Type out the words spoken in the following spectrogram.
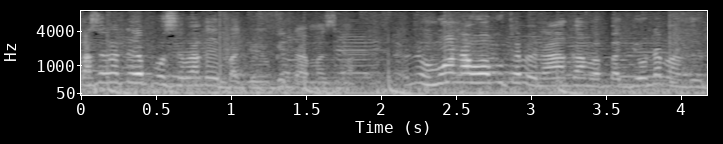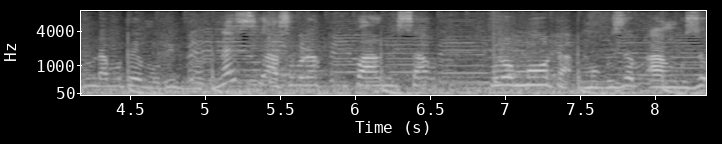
kasana depose baga ebajja oyogedde amazima omwana w'obutebe n'agamba bajja ondaba nze ntunda butebe mu bivulu naye si asobola kupangisa anguze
